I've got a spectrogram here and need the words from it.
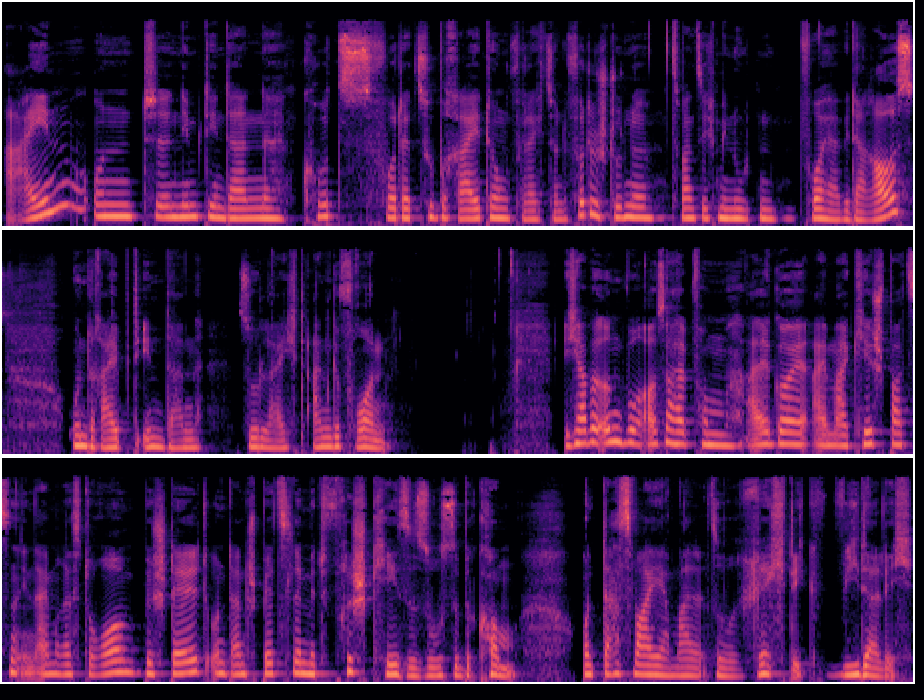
ein und äh, nimmt ihn dann kurz vor der Zubereitung, vielleicht so eine Viertelstunde, 20 Minuten vorher wieder raus und reibt ihn dann so leicht angefroren. Ich habe irgendwo außerhalb vom Allgäu einmal Kässpatzen in einem Restaurant bestellt und dann Spätzle mit Frischkäsesoße bekommen. Und das war ja mal so richtig widerlich.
